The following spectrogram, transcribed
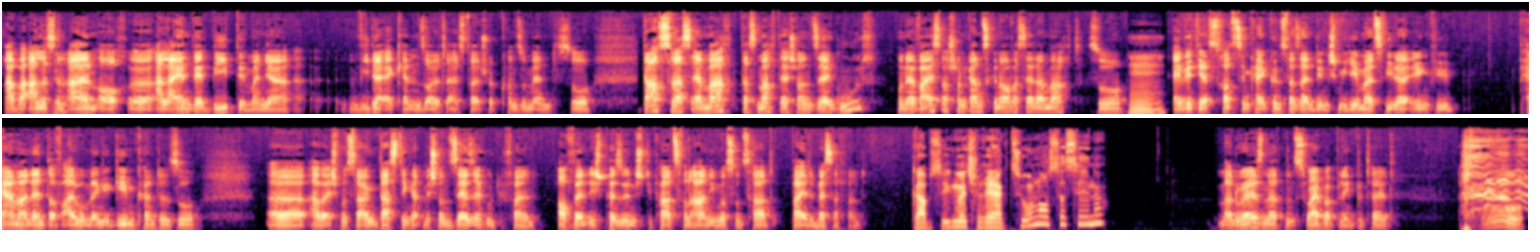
Aber alles ja. in allem auch äh, allein der Beat, den man ja wiedererkennen sollte als Deutschrap-Konsument. So, das, was er macht, das macht er schon sehr gut. Und er weiß auch schon ganz genau, was er da macht. So, hm. er wird jetzt trotzdem kein Künstler sein, den ich mir jemals wieder irgendwie permanent auf Albumlänge geben könnte, so. Äh, aber ich muss sagen, das Ding hat mir schon sehr, sehr gut gefallen. Auch wenn ich persönlich die Parts von Animus und Zart beide besser fand. Gab es irgendwelche Reaktionen aus der Szene? Manuelsen hat einen Swipe-Up-Link geteilt. Oh.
